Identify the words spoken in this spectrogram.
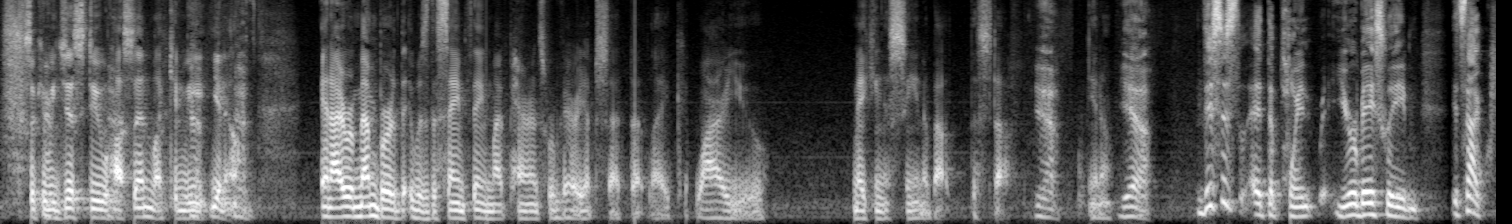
So can we just do Hasan? Like, can we, you know? And I remember that it was the same thing. My parents were very upset that, like, why are you making a scene about this stuff? Yeah. You know? Yeah. This is at the point you're basically. It's not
